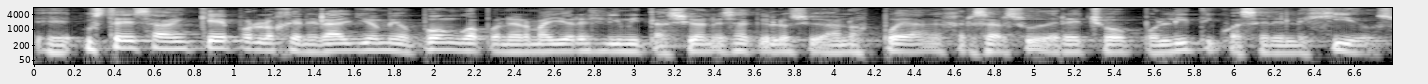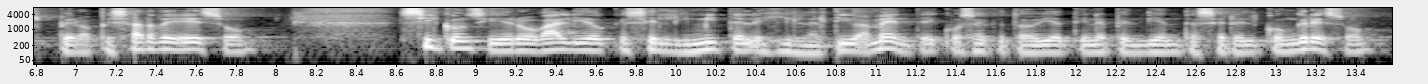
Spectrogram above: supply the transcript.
Eh, ustedes saben que por lo general yo me opongo a poner mayores limitaciones a que los ciudadanos puedan ejercer su derecho político a ser elegidos, pero a pesar de eso, sí considero válido que se limite legislativamente, cosa que todavía tiene pendiente hacer el Congreso,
